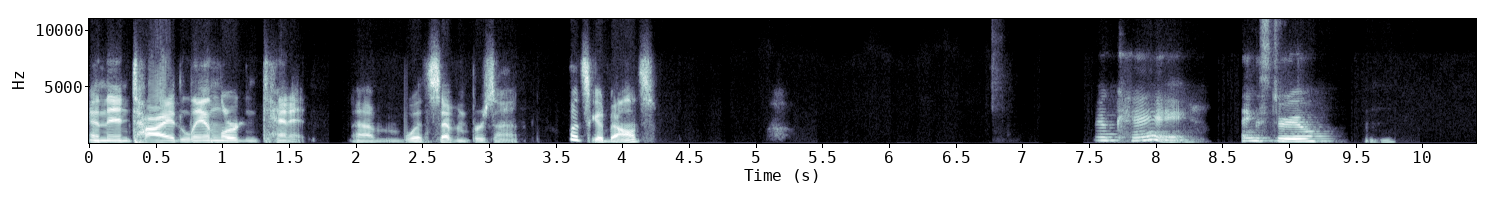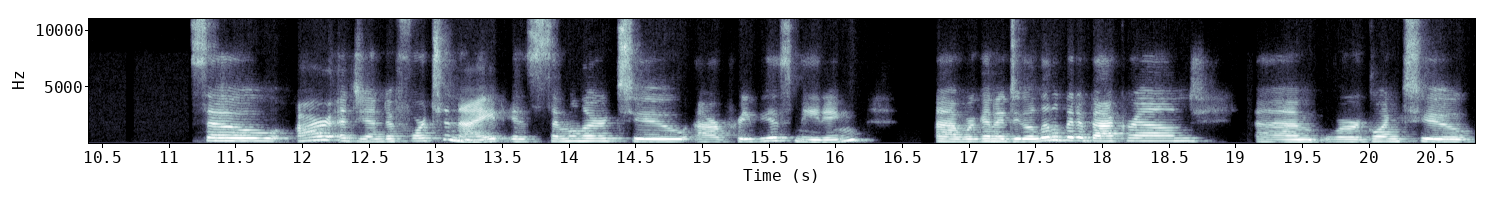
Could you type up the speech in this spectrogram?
and then tied landlord and tenant um, with seven percent. That's a good balance. Okay, thanks, Drew. Mm -hmm. So our agenda for tonight is similar to our previous meeting. Uh, we're going to do a little bit of background. Um, we're going to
